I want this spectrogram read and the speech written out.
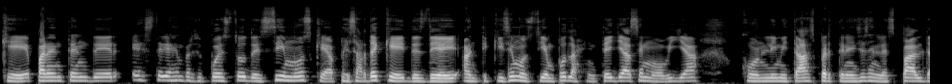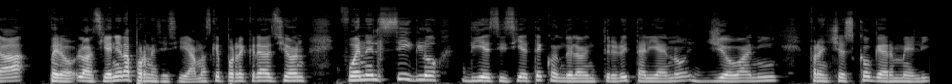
que para entender este viaje en presupuesto decimos que a pesar de que desde antiquísimos tiempos la gente ya se movía con limitadas pertenencias en la espalda, pero lo hacían era por necesidad más que por recreación. Fue en el siglo XVII cuando el aventurero italiano Giovanni Francesco Germelli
